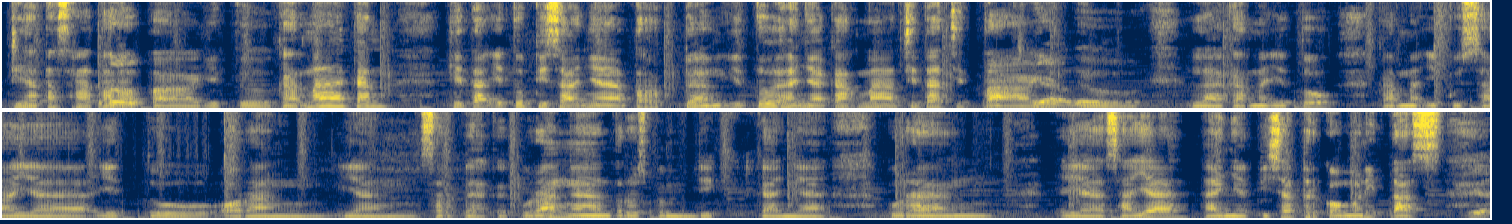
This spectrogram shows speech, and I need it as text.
di atas rata-rata gitu. Karena kan kita itu bisanya terbang itu hanya karena cita-cita Iya, gitu lah karena itu karena ibu saya itu orang yang serba kekurangan terus pendidikannya kurang ya saya hanya bisa berkomunitas Iya.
